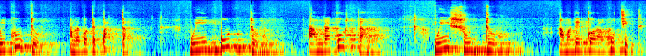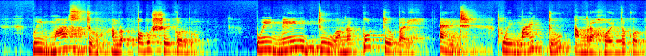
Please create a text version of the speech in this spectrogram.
উই কুড ডু আমরা করতে পারতাম। উই উড ডু আমরা করতাম। উই শুড ডু আমাদের করা উচিত। উই মাস্ট ডু আমরা অবশ্যই করব। উই মে ডু আমরা করতেও পারি। অ্যান্ড উই মাইট ডু আমরা হয়তো করব।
